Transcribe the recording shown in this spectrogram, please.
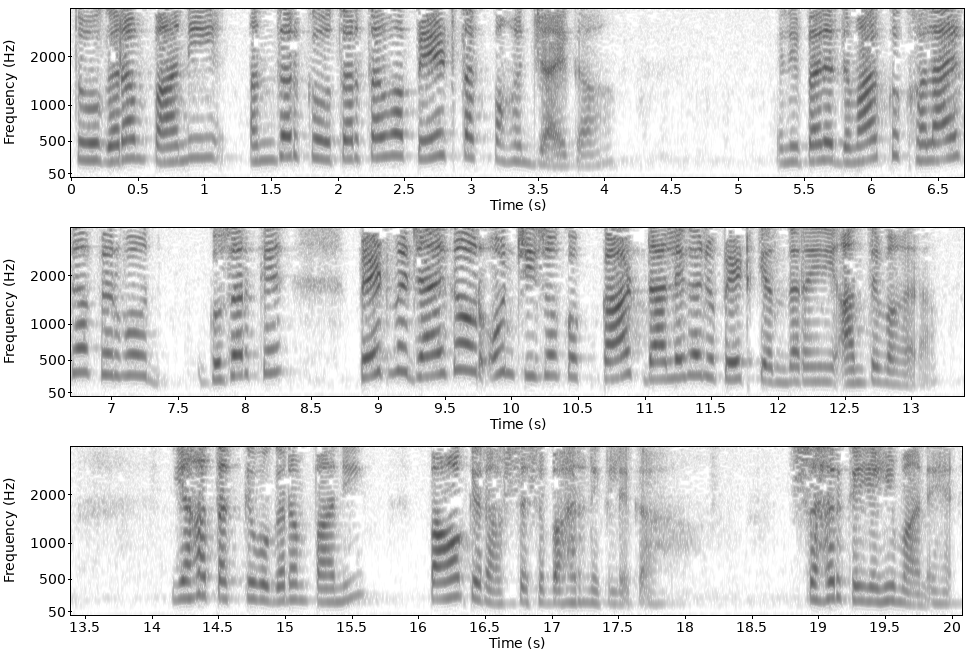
تو وہ گرم پانی اندر کو اترتا ہوا پیٹ تک پہنچ جائے گا۔ یعنی پہلے دماغ کو کھولائے گا، پھر وہ گزر کے پیٹ میں جائے گا اور ان چیزوں کو کاٹ ڈالے گا جو پیٹ کے اندر ہے یعنی آنتے وغیرہ۔ یہاں تک کہ وہ گرم پانی پاؤں کے راستے سے باہر نکلے گا۔ سہر کے یہی معنی ہیں۔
